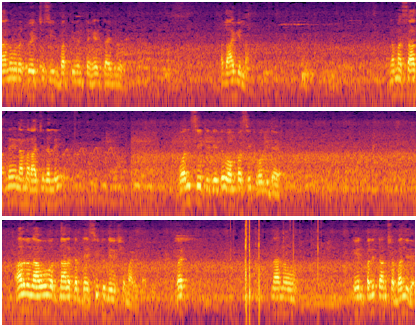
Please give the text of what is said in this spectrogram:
ನಾನೂರಕ್ಕೂ ಹೆಚ್ಚು ಸೀಟ್ ಬರ್ತೀವಿ ಅಂತ ಹೇಳ್ತಾ ಇದ್ರು. ಅದಾಗಿಲ್ಲ. ನಮ್ಮ ಸಾಧನೆ ನಮ್ಮ ರಾಜ್ಯದಲ್ಲಿ ಒಂದು ಸೀಟ್ ಇದ್ದಿದ್ದು ಒಂಬತ್ತು ಸೀಟ್ ಹೋಗಿದ್ದೇವೆ ಆದರೂ ನಾವು ಹದಿನಾಲ್ಕು ಹದಿನೈದು ಸೀಟು ನಿರೀಕ್ಷೆ ಮಾಡಿಲ್ಲ. ಬಟ್ ನಾನು ಏನು ಫಲಿತಾಂಶ ಬಂದಿದೆ,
